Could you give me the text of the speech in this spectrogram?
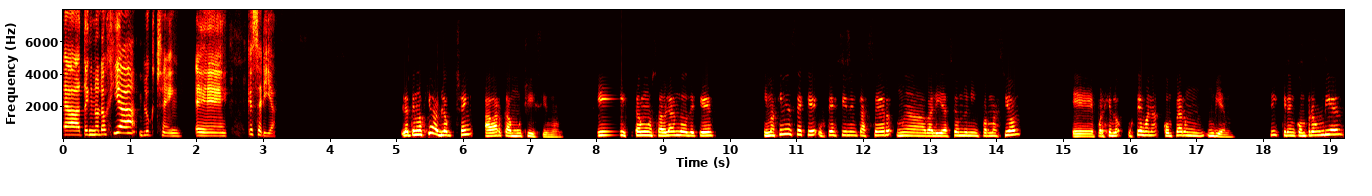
La tecnología blockchain, eh, ¿qué sería? La tecnología blockchain abarca muchísimo. Y estamos hablando de que, imagínense que ustedes tienen que hacer una validación de una información. Eh, por ejemplo, ustedes van a comprar un, bien. ¿sí? Quieren comprar un bien.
